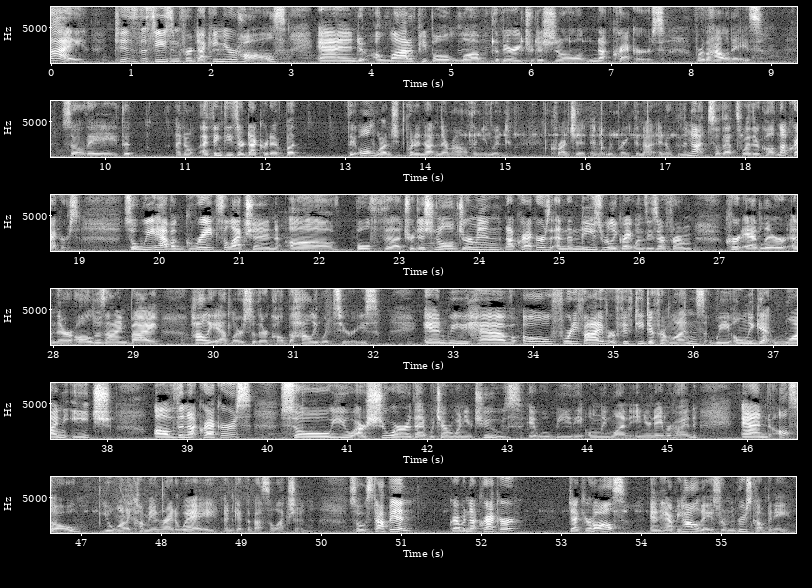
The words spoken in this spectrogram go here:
Hi, tis the season for decking your halls, and a lot of people love the very traditional nutcrackers for the holidays. So they, the, I don't, I think these are decorative, but the old ones, you'd put a nut in their mouth and you would crunch it and it would break the nut and open the nut. So that's why they're called nutcrackers. So we have a great selection of both the traditional German nutcrackers and then these really great ones. These are from Kurt Adler and they're all designed by Holly Adler, so they're called the Hollywood series. And we have, oh, 45 or 50 different ones. We only get one each of the nutcrackers, so you are sure that whichever one you choose, it will be the only one in your neighborhood. And also, you'll want to come in right away and get the best selection. So stop in, grab a nutcracker, deck your halls, and happy holidays from the Bruce Company.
